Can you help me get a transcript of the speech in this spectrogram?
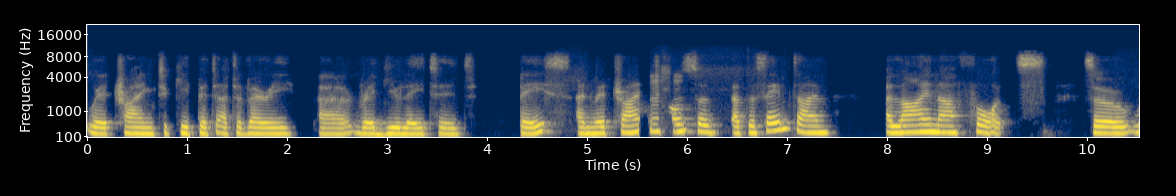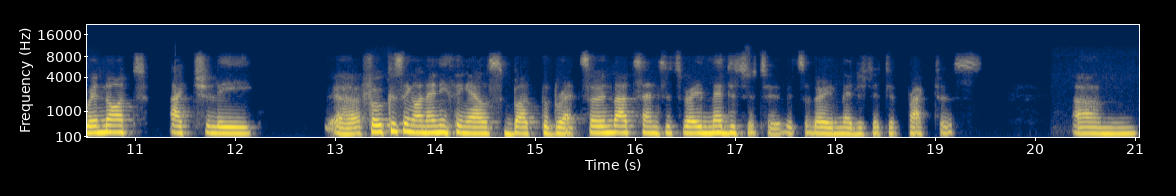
we're trying to keep it at a very uh, regulated pace. And we're trying mm-hmm. to also, at the same time, align our thoughts. So we're not actually uh, focusing on anything else but the breath. So, in that sense, it's very meditative. It's a very meditative practice. Um,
